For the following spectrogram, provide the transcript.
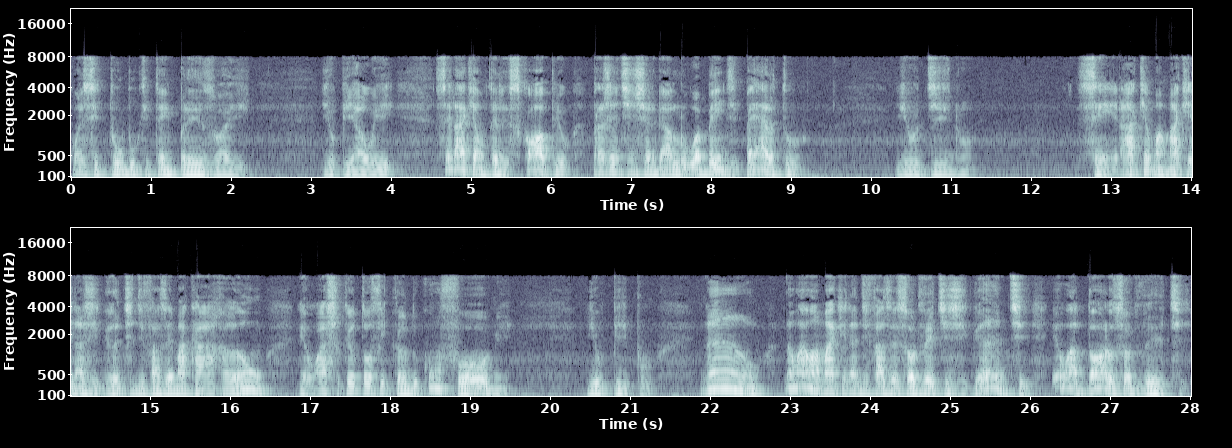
com esse tubo que tem preso aí. E o Piauí: Será que é um telescópio para a gente enxergar a lua bem de perto? E o Dino: Será que é uma máquina gigante de fazer macarrão? Eu acho que eu estou ficando com fome. E o Pipo: Não, não é uma máquina de fazer sorvete gigante. Eu adoro sorvete.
